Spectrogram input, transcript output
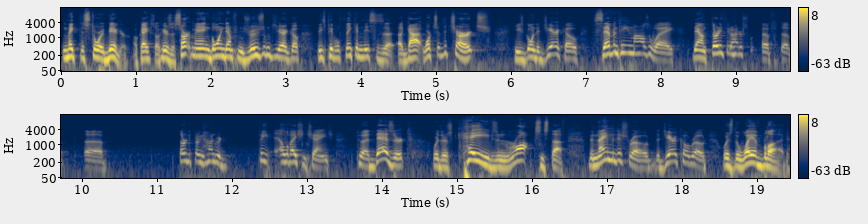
make the story bigger. Okay, so here's a certain man going down from Jerusalem to Jericho. These people thinking this is a, a guy that works at the church. He's going to Jericho, 17 miles away, down 3,300 uh, uh, 3,300 feet elevation change to a desert where there's caves and rocks and stuff. The name of this road, the Jericho Road, was the Way of Blood.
